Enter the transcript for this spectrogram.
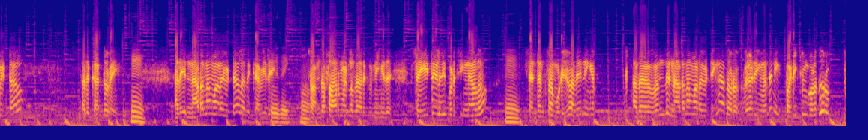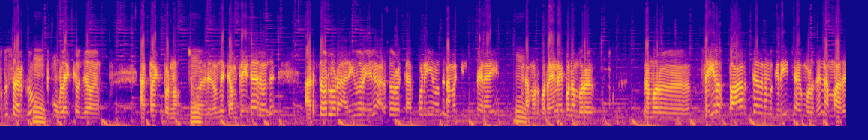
விட்டால் அது கட்டுரை. அதை நடனமாட விட்டால் அது கவிதை. அந்த ஃபார்மேட்ல தான் இருக்கும். நீங்க ஸ்ட்ரெயிட்டா எழுதி படிச்சீங்கனாலும் சென்டென்ஸா முடியும். அதே நீங்க அத வந்து நடனமாட விட்டீங்கன்னா அதோட வேர்டிங் வந்து நீங்க படிக்கும் பொழுது ஒரு புதுசா இருக்கும். ம். உங்களை கொஞ்சம் அட்ராக்ட் பண்ணும். இது வந்து கம்ப்ளீட்டா அது வந்து அடுத்தவர்களோட அறிவுரையில அடுத்தவரோட கற்பனையும் வந்து நமக்கு இன்ஸ்பயர் ஆகி. நம்ம பண்றோம். ஏன்னா இப்ப நம்ம ஒரு நம்ம ஒரு செயலை பார்த்து அது நமக்கு ரீச் ஆகும் பொழுது நம்ம அது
